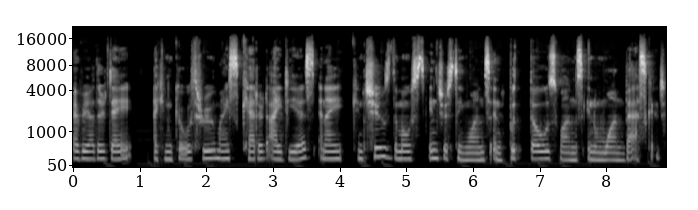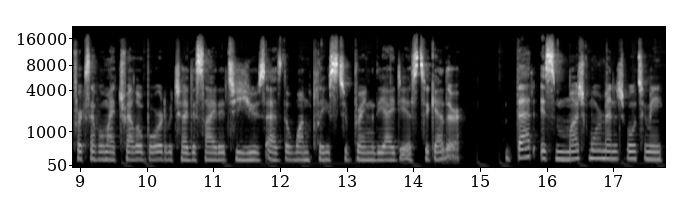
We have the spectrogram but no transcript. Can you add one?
every other day I can go through my scattered ideas and I can choose the most interesting ones and put those ones in one basket. For example, my Trello board, which I decided to use as the one place to bring the ideas together. That is much more manageable to me.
